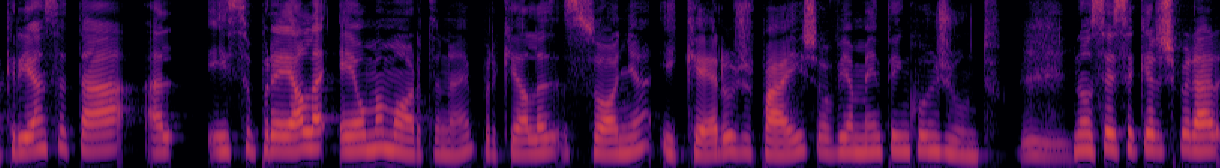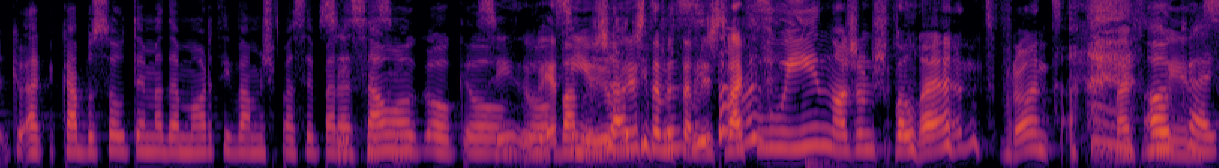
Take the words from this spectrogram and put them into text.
criança está isso para ela é uma morte, não é? Porque ela sonha e quer os pais, obviamente, em conjunto. Uhum. Não sei se quer esperar que acabe só o tema da morte e vamos para a separação sim, sim, sim. ou, ou, sim, ou é vamos assim, já tipo, estamos, assim, isto vai fluindo, nós vamos falando, pronto, vai fluindo. ok,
